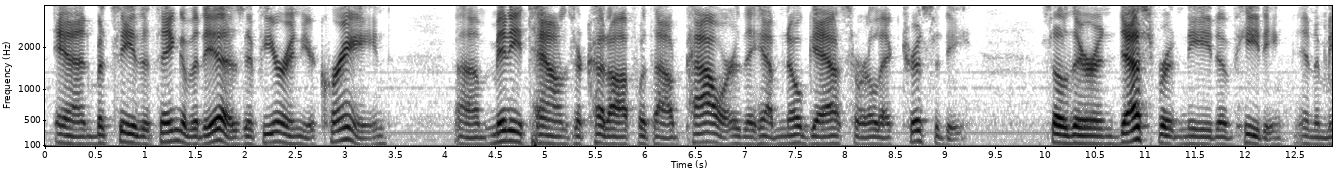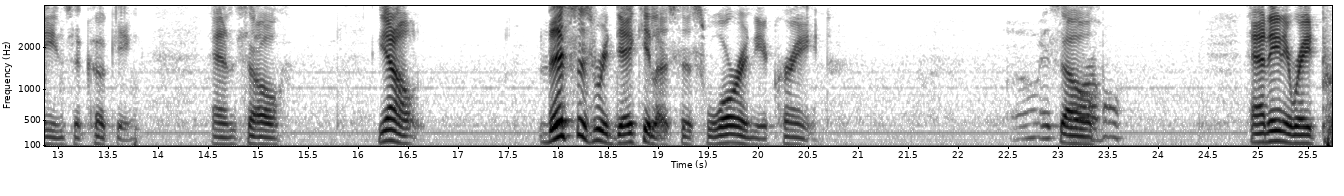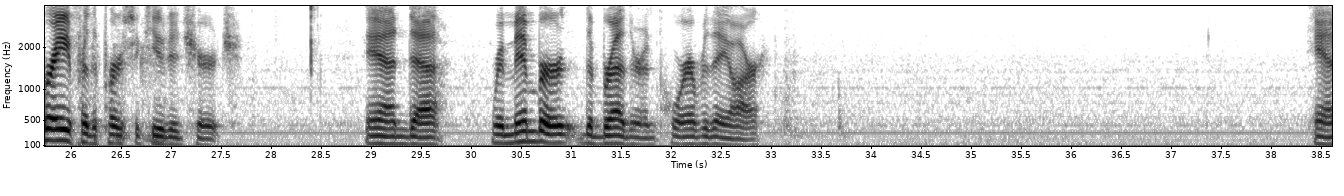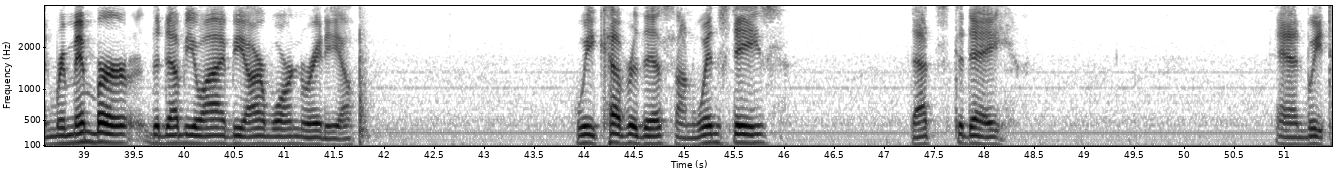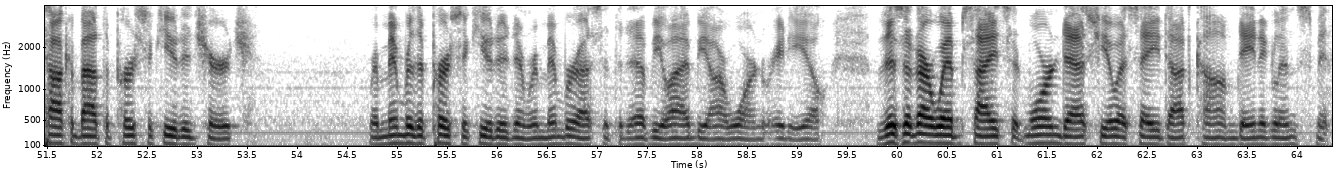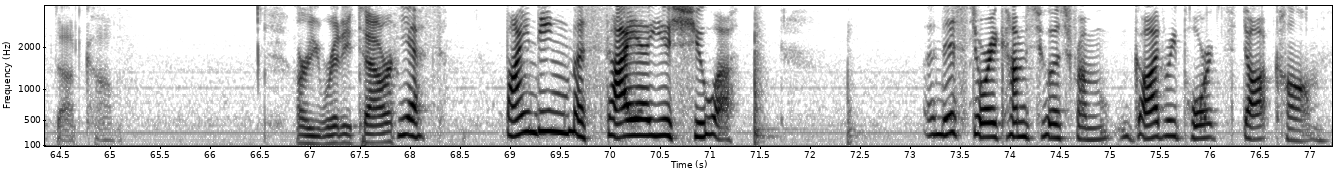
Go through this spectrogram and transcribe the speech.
and but see, the thing of it is, if you're in Ukraine, uh, many towns are cut off without power. They have no gas or electricity, so they're in desperate need of heating and a means of cooking. And so, you know, this is ridiculous. This war in Ukraine. oh it's so- horrible. At any rate, pray for the persecuted church. And uh, remember the brethren wherever they are. And remember the WIBR Warn Radio. We cover this on Wednesdays. That's today. And we talk about the persecuted church. Remember the persecuted and remember us at the WIBR Warn Radio. Visit our websites at warn-usa.com, danaglennsmith.com. Are you ready, Tower? Yes. Finding Messiah Yeshua. And this story comes to us from GodReports.com.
